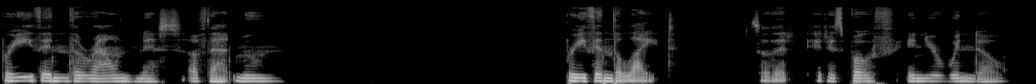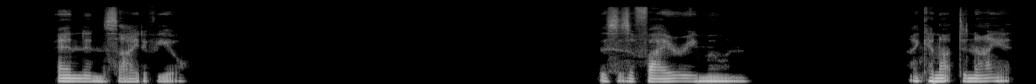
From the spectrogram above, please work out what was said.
Breathe in the roundness of that moon. Breathe in the light so that it is both in your window and inside of you. This is a fiery moon. I cannot deny it.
